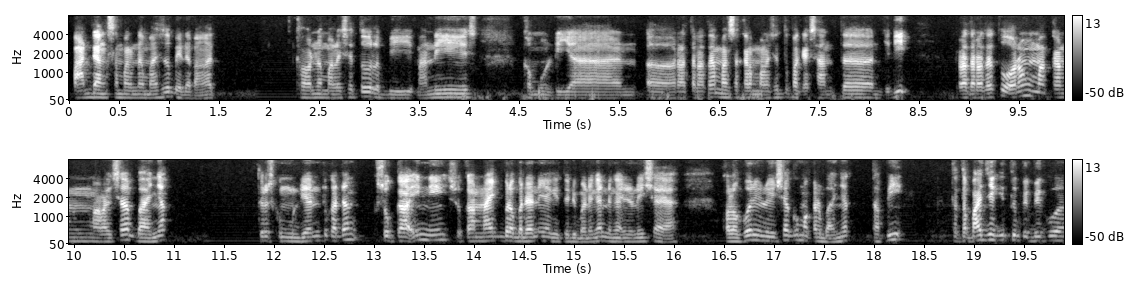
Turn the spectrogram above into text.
Padang sama rendang Malaysia tuh beda banget. Kalau rendang Malaysia tuh lebih manis. Kemudian eh, rata-rata masakan Malaysia tuh pakai santan. Jadi rata-rata tuh orang makan Malaysia banyak terus kemudian tuh kadang suka ini suka naik berat badannya gitu dibandingkan dengan Indonesia ya. Kalau gue di Indonesia gue makan banyak tapi tetap aja gitu BB gue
